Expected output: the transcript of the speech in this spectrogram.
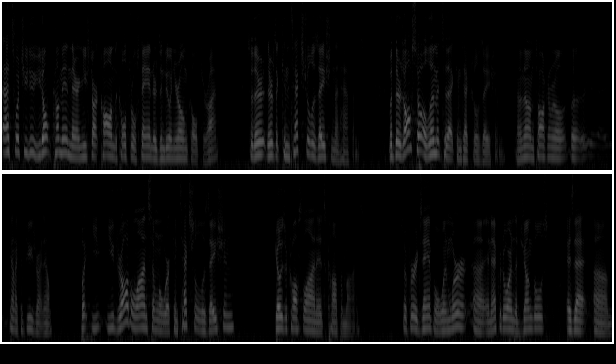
That's what you do. You don't come in there and you start calling the cultural standards and doing your own culture, right? So there, there's a contextualization that happens. But there's also a limit to that contextualization. I know I'm talking real uh, kind of confused right now. But you, you draw the line somewhere where contextualization goes across the line and it's compromise. So, for example, when we're uh, in Ecuador in the jungles, is that um,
